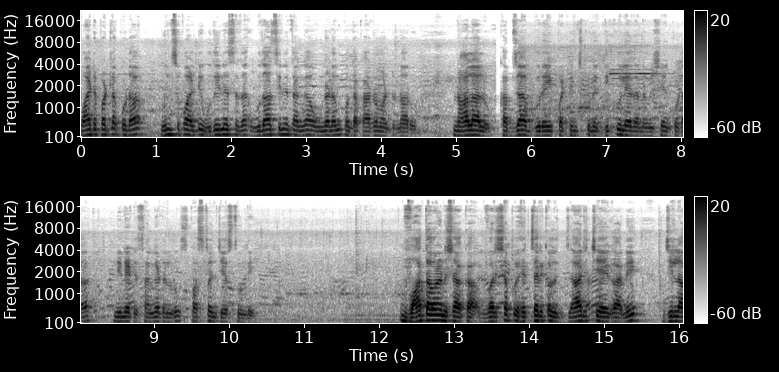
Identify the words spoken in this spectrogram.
వాటి పట్ల కూడా మున్సిపాలిటీ ఉదీన ఉదాసీనతంగా ఉండడం కొంత కారణం అంటున్నారు. నాలాలు కబ్జాకు గురై పట్టించుకునే దిక్కు లేదన్న విషయం కూడా నిన్నటి సంఘటనలు స్పష్టం చేస్తుంది. వాతావరణ శాఖ వర్షపు హెచ్చరికలు జారీ చేయగానే జిల్లా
